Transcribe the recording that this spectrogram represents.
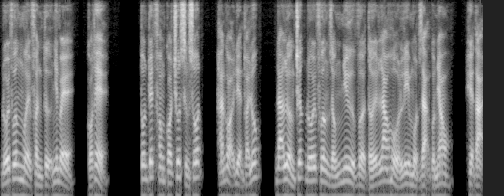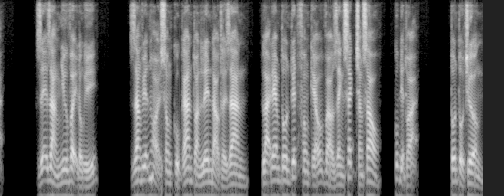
Đối phương mười phần tự nhiên về, có thể tôn tuyết phong có chút sửng sốt, hắn gọi điện thoại lúc, đã lường trước đối phương giống như vừa tới lao hổ ly một dạng của nhau, hiện tại. Dễ dàng như vậy đồng ý. Giang viễn hỏi xong cục an toàn lên đảo thời gian, lại đem tôn tuyết phong kéo vào danh sách trắng sau, cúp điện thoại. Tôn tổ trường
